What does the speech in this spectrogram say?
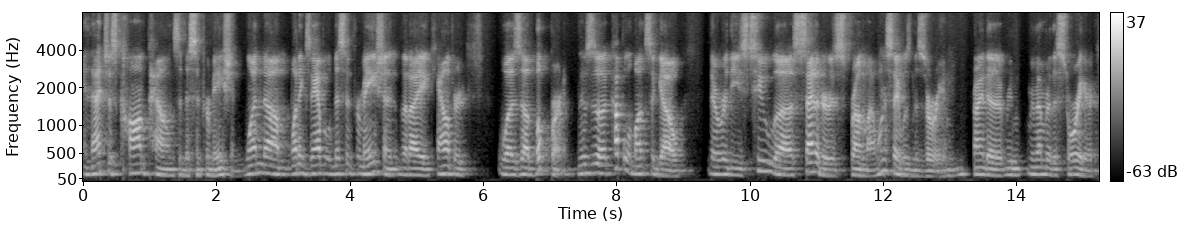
And that just compounds the misinformation. One um, one example of misinformation that I encountered was uh, book burning. This was a couple of months ago there were these two uh, senators from, I want to say it was Missouri. I'm trying to re- remember the story here.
